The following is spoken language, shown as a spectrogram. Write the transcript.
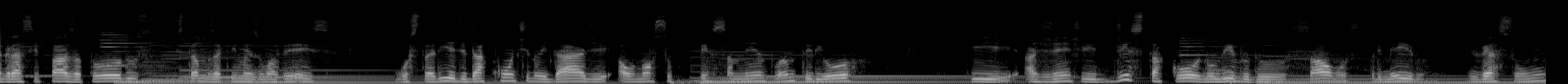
graça e paz a todos. Estamos aqui mais uma vez. Gostaria de dar continuidade ao nosso pensamento anterior que a gente destacou no livro dos Salmos, primeiro, verso 1,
